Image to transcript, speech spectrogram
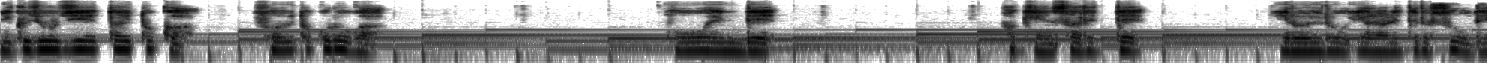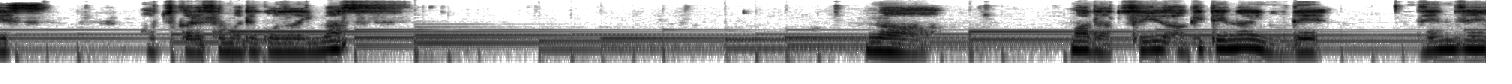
陸上自衛隊とかそういうところが応援で派遣されていろいろやられてるそうです。お疲れ様でございます。まあ、まだ梅雨明けてないので、全然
